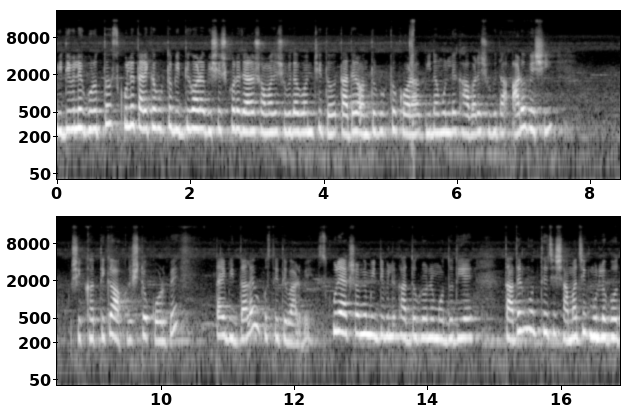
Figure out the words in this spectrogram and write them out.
মিড ডে মিলের গুরুত্ব, স্কুলে তালিকাভুক্ত বৃদ্ধি করা, বিশেষ করে যারা সমাজে সুবিধা বঞ্চিত, তাদের অন্তর্ভুক্ত করা, বিনামূল্যে খাবারের সুবিধা আরও বেশি শিক্ষার্থীকে আকৃষ্ট করবে, তাই বিদ্যালয়ে উপস্থিতি বাড়বে। স্কুলে একসঙ্গে মিড ডে মিলের খাদ্য গ্রহণের মধ্য দিয়ে তাদের মধ্যে যে সামাজিক মূল্যবোধ,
